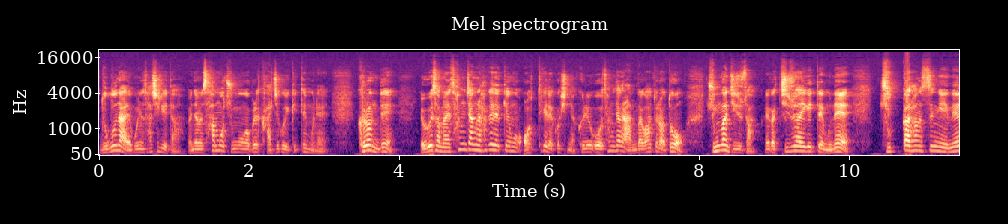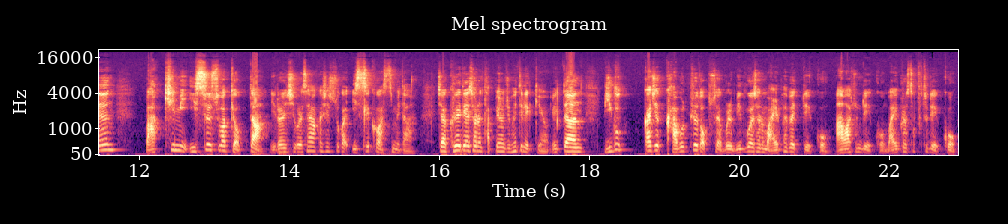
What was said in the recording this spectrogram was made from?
누구나 알고 있는 사실이다. 왜냐하면 3호중공업을 가지고 있기 때문에 그런데 여기서 만약 상장을 하게 될 경우 어떻게 될 것이냐. 그리고 상장을 안다고 하더라도 중간 지수사 그러니까 지수사이기 때문에 주가 상승에는 막힘이 있을 수밖에 없다. 이런 식으로 생각하실 수가 있을 것 같습니다. 제가 그에 대해서는 답변을 좀 해드릴게요. 일단 미국 까지 가볼 필요도 없어요. 물론 미국에서는 뭐 알파벳도 있고 아마존도 있고 마이크로소프트도 있고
